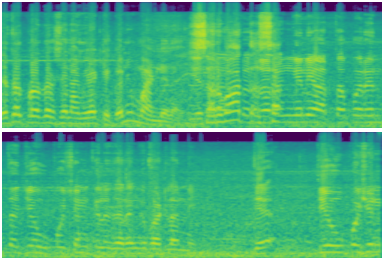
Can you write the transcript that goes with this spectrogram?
त्याचं प्रदर्शन आम्ही या ठिकाणी मांडलेलं आहे. सर्वात जरांगेने आतापर्यंत जे उपोषण केलं जरांगे पाटलांनी ते ते उपोषण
